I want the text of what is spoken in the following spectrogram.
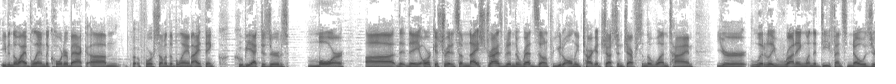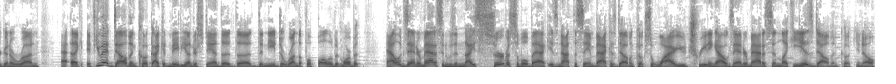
Even though I blame the quarterback um, f- for some of the blame, I think Kubiak deserves more Uh, they, they orchestrated some nice drives, but in the red zone, for you to only target Justin Jefferson the one time, you're literally running when the defense knows you're going to run. Like if you had Dalvin Cook, I could maybe understand the the the need to run the football a little bit more, but Alexander Mattison, who's a nice, serviceable back, is not the same back as Dalvin Cook. So why are you treating Alexander Mattison like he is Dalvin Cook? You know,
